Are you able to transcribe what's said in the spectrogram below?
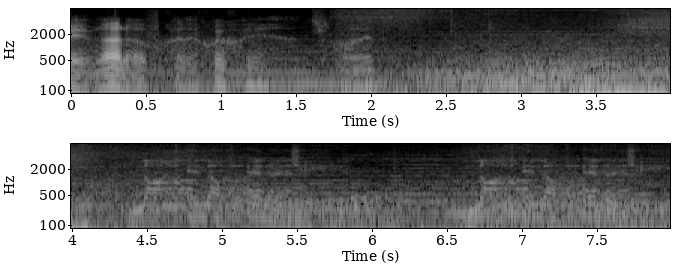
Gave that up kind of quickly. It's fine. Not enough energy. Not enough energy.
